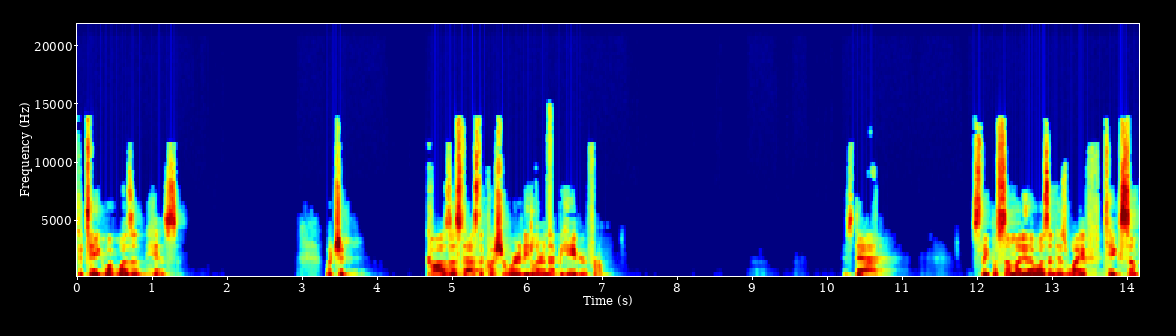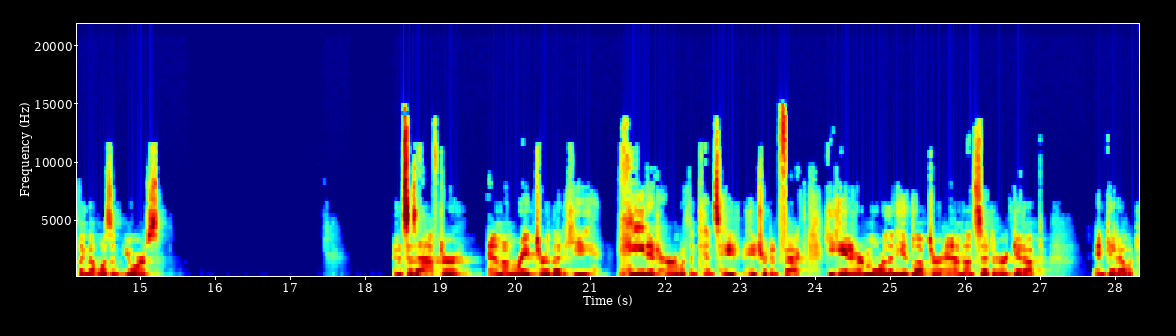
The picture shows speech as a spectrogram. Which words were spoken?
to take what wasn't his which should cause us to ask the question where did he learn that behavior from? His dad. Sleep with somebody that wasn't his wife, take something that wasn't yours. And it says after Amnon raped her that he hated her with intense hate, hatred. In fact, he hated her more than he had loved her. Amnon said to her, Get up and get out.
